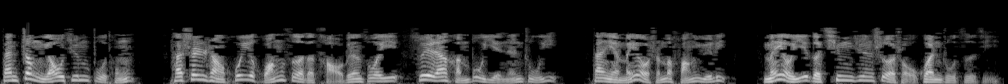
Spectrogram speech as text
但郑尧军不同，他身上灰黄色的草编蓑衣虽然很不引人注意，但也没有什么防御力。没有一个清军射手关注自己。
